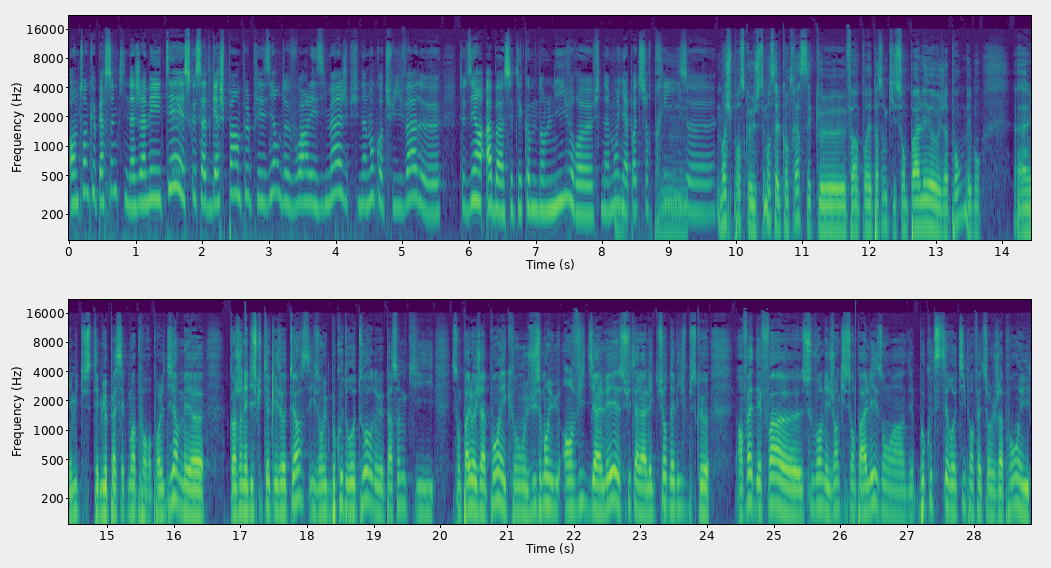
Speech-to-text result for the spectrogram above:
en tant que personne qui n'a jamais été, est-ce que ça te gâche pas un peu le plaisir de voir les images et puis finalement quand tu y vas de te dire ah bah c'était comme dans le livre, euh, finalement il n'y a pas de surprise. euh. Moi, je pense que justement, c'est le contraire. C'est que, enfin, pour les personnes qui sont pas allées au Japon, mais bon, à la limite, c'était mieux placé que moi pour, pour le dire, mais euh, quand j'en ai discuté avec les auteurs, ils ont eu beaucoup de retours de personnes qui sont pas allées au Japon et qui ont justement eu envie d'y aller suite à la lecture des livres, puisque en fait, des fois, euh, souvent, les gens qui sont pas allés, ils ont un- beaucoup de stéréotypes en fait sur le Japon. Ils,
